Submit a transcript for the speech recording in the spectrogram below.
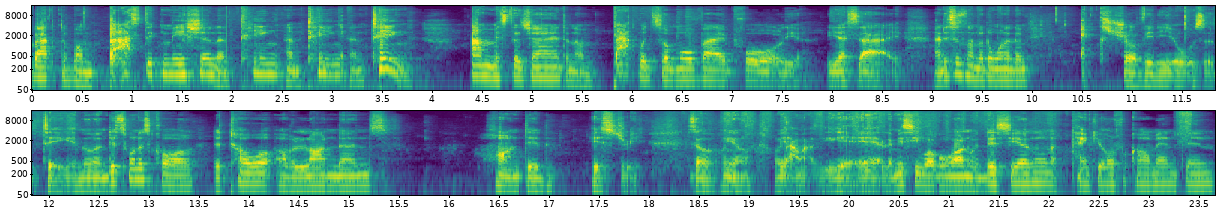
back to Bombastic Nation and Ting and Ting and Ting. I'm Mr. Giant and I'm back with some more vibe for you. Yes, I. And this is another one of them extra videos of Ting, you know. And this one is called The Tower of London's Haunted History. So, you know, yeah, yeah, let me see what we're on with this here. You know? Thank you all for commenting.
